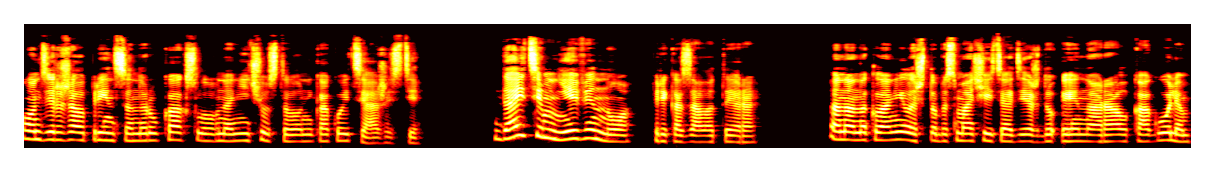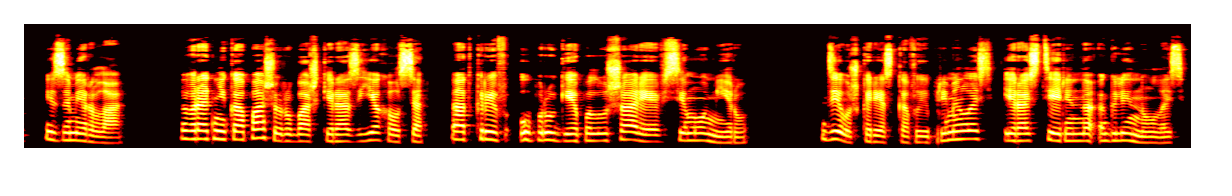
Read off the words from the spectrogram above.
Он держал принца на руках, словно не чувствовал никакой тяжести. «Дайте мне вино», – приказала Тера. Она наклонилась, чтобы смочить одежду Эйнара алкоголем, и замерла. Воротник Апаши рубашки разъехался, открыв упругие полушария всему миру. Девушка резко выпрямилась и растерянно оглянулась.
